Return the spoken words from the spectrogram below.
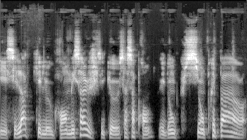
et c'est là qu'est le grand message, c'est que ça s'apprend. Et donc, si on prépare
